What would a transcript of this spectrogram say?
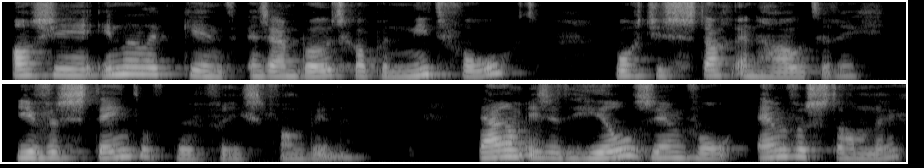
Als je je innerlijk kind en zijn boodschappen niet volgt, word je star en houterig. Je versteent of bevriest van binnen. Daarom is het heel zinvol en verstandig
